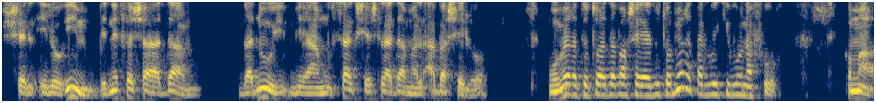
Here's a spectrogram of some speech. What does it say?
של אלוהים בנפש האדם בנוי מהמושג שיש לאדם על אבא שלו, הוא אומר את אותו הדבר שהיהדות אומרת, רק בכיוון הפוך. כלומר,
